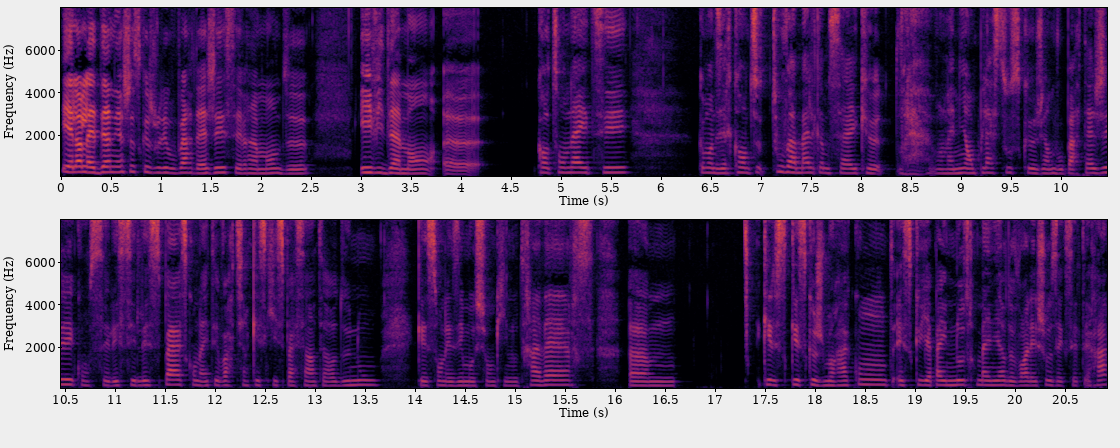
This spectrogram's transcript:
Et alors la dernière chose que je voulais vous partager, c'est vraiment de, évidemment, quand on a été comment dire, quand tout va mal comme ça et que voilà, on a mis en place tout ce que je viens de vous partager, qu'on s'est laissé l'espace, qu'on a été voir tiens qu'est-ce qui se passe à l'intérieur de nous, quelles sont les émotions qui nous traversent, euh, qu'est-ce que je me raconte, est-ce qu'il n'y a pas une autre manière de voir les choses, etc.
